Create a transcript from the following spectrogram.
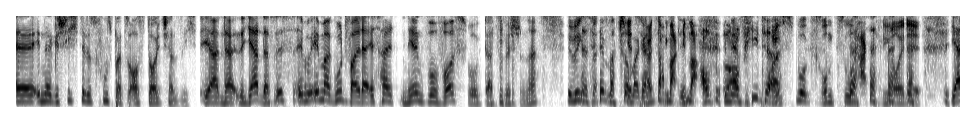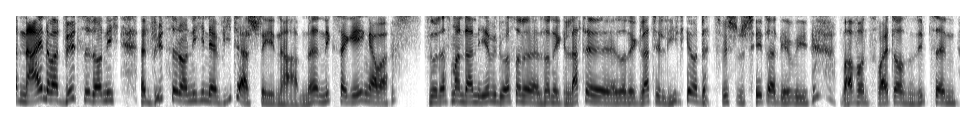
äh, in der Geschichte des Fußballs, so aus deutscher Sicht. Ja, da, ja, das ist im- immer gut, weil da ist halt nirgendwo Wolfsburg dazwischen, ne? Übrigens, Das immer schon jetzt mal hört doch mal immer auf, In der auf. Wolfsburg rumzuhacken, Leute. Ja, nein, aber das willst du doch nicht, das willst du doch nicht in der Vita stehen haben, ne? Nix dagegen, aber so, dass man dann irgendwie, du hast so eine, so eine glatte, so eine glatte Linie und dazwischen steht dann irgendwie, war von 2017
